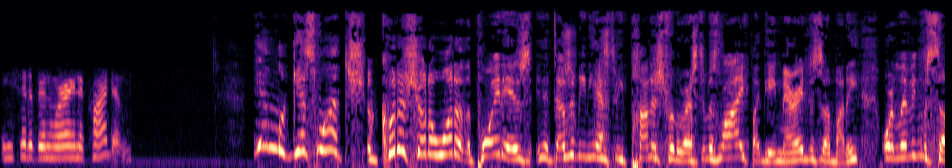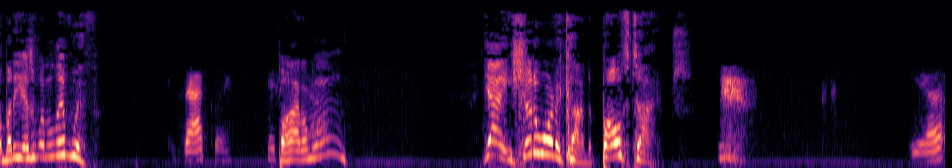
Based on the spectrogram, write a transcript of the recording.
He should have been wearing a condom. Yeah, well, guess what? Coulda, shoulda, woulda. The point is, it doesn't mean he has to be punished for the rest of his life by being married to somebody or living with somebody he doesn't want to live with. Exactly. Bottom line. Yeah, he should have worn a condom both times. Yeah.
